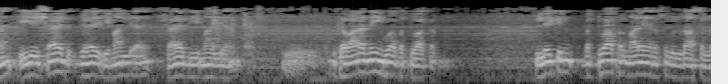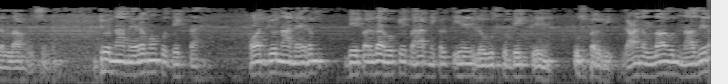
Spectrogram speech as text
ہاں؟ کہ یہ شاید جو ہے ایمان لے آئے، شاید ایمان لے آئے۔ گوارا نہیں ہوا بد دعا کرنا۔ لیکن بد دعا فرما رہے ہیں رسول اللہ صلی اللہ علیہ وسلم۔ جو نامحرموں کو دیکھتا ہے اور جو نامحرم بے پردہ ہو کے باہر نکلتی ہے، لوگ اس کو دیکھتے ہیں۔ اس پر بھی۔ لعن اللہ الناظر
